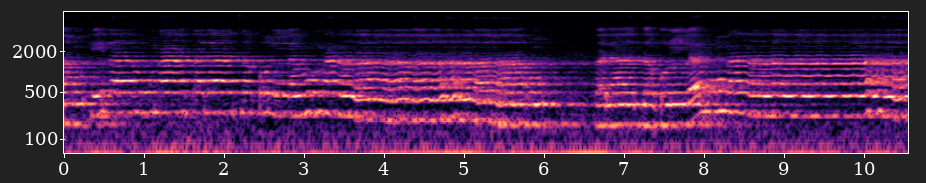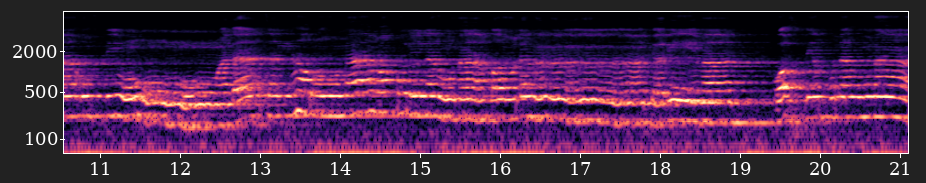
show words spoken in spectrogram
أو فلا تقل لهما أف ولا تنهرهما وقل لهما قولا كريما واخفض لهما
